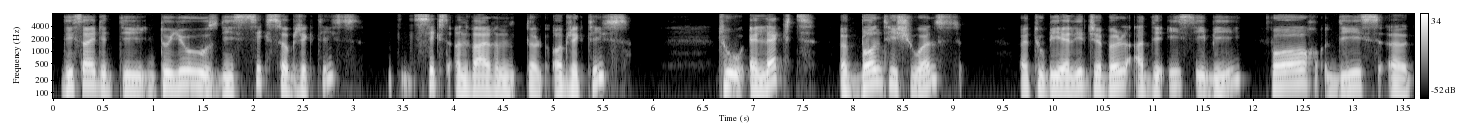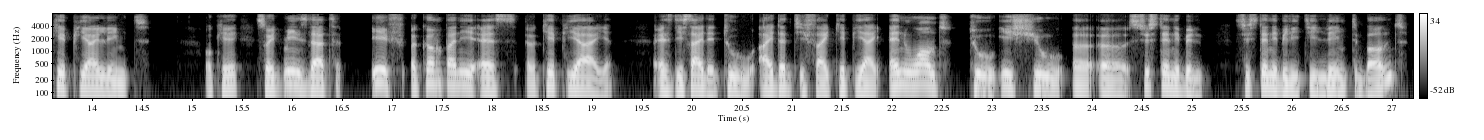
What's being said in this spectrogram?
decided to, to use these six objectives, six environmental objectives, to elect a bond issuance uh, to be eligible at the ECB for this uh, KPI linked. Okay, so it means that if a company has a KPI has decided to identify KPI and want to issue a, a sustainable sustainability linked bond,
